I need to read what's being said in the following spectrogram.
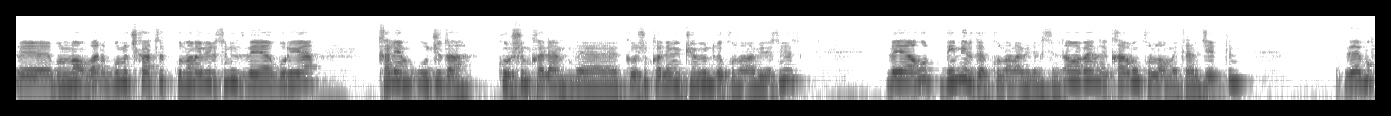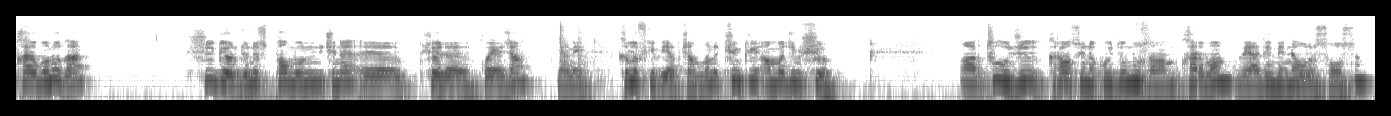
e, bundan var. Bunu çıkartıp kullanabilirsiniz veya buraya kalem ucu da kurşun kalem e, kurşun kalemin kömürünü de kullanabilirsiniz. Veyahut demir de kullanabilirsiniz. Ama ben karbon kullanmayı tercih ettim. Ve bu karbonu da şu gördüğünüz pamuğun içine e, şöyle koyacağım. Yani kılıf gibi yapacağım bunu. Çünkü amacım şu. Artı ucu kral suyuna koyduğumuz zaman bu karbon veya demir ne olursa olsun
